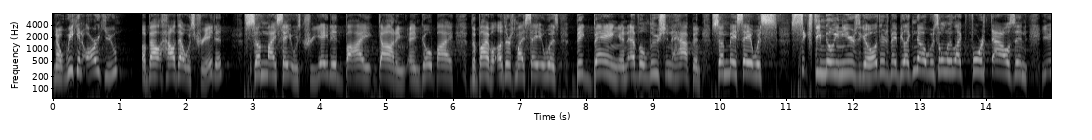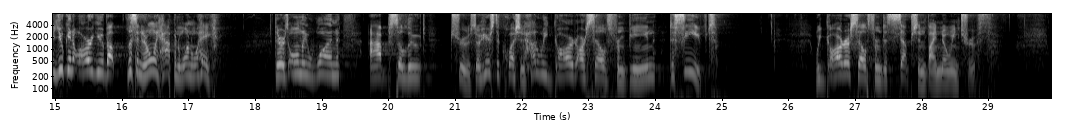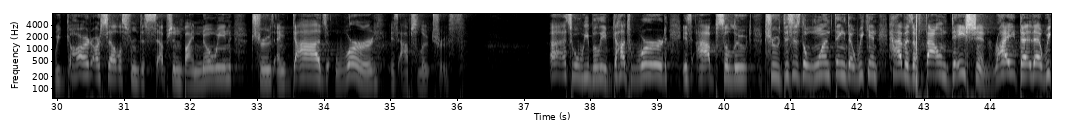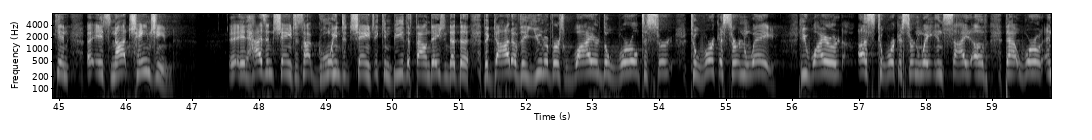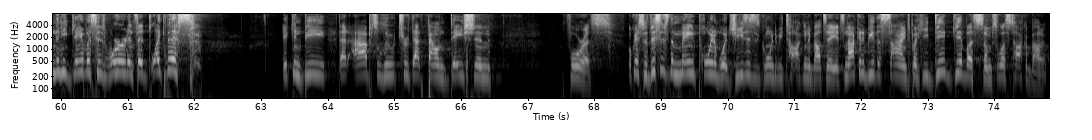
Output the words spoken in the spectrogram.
Now, we can argue about how that was created. Some might say it was created by God and, and, go by the Bible. Others might say it was Big Bang and evolution happened. Some may say it was 60 million years ago. Others may be like, no, it was only like 4,000. You, you can argue about, listen, it only happened one way. There is only one absolute truth. So here's the question How do we guard ourselves from being deceived? We guard ourselves from deception by knowing truth. We guard ourselves from deception by knowing truth, and God's word is absolute truth. That's what we believe. God's word is absolute truth. This is the one thing that we can have as a foundation, right? That, that we can, uh, it's not changing. It, it hasn't changed. It's not going to change. It can be the foundation that the, the God of the universe wired the world to, cert, to work a certain way. He wired us to work a certain way inside of that world. And then He gave us His word and said, like this. It can be that absolute truth, that foundation for us. Okay, so this is the main point of what Jesus is going to be talking about today. It's not going to be the signs, but he did give us some, so let's talk about it.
